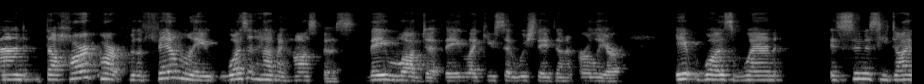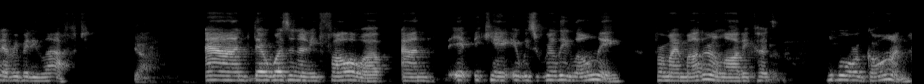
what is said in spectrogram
And the hard part for the family wasn't having hospice. They loved it. They, like you said, wish they had done it earlier. It was when, as soon as he died, everybody left. yeah And there wasn't any follow up. And it became, it was really lonely for my mother in law because people were gone.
